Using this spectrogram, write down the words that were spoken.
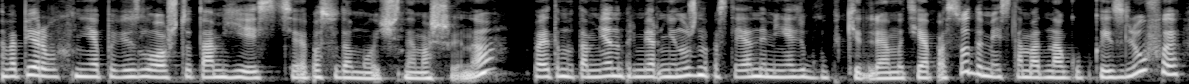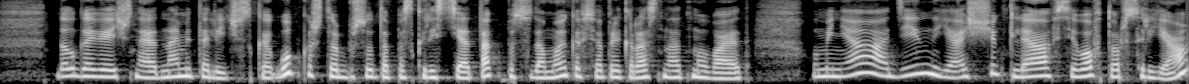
Во-первых, мне повезло, что там есть посудомоечная машина Поэтому там мне, например, не нужно постоянно менять губки для мытья посуды. У меня есть там одна губка из люфы долговечная, одна металлическая губка, чтобы что-то поскрести. А так посудомойка все прекрасно отмывает. У меня один ящик для всего вторсырья.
